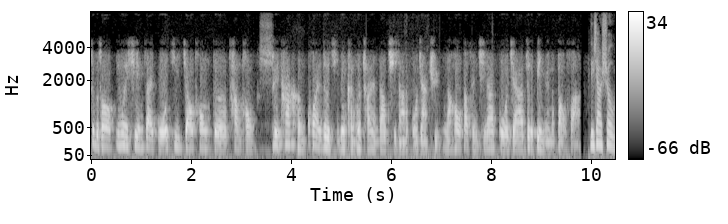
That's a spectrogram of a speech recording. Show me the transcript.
这个时候，因为现在国际交通的畅通，所以它很快这个疾病可能会传染到其他的国家去，然后造成其他国家这个病源的爆发。李教授，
